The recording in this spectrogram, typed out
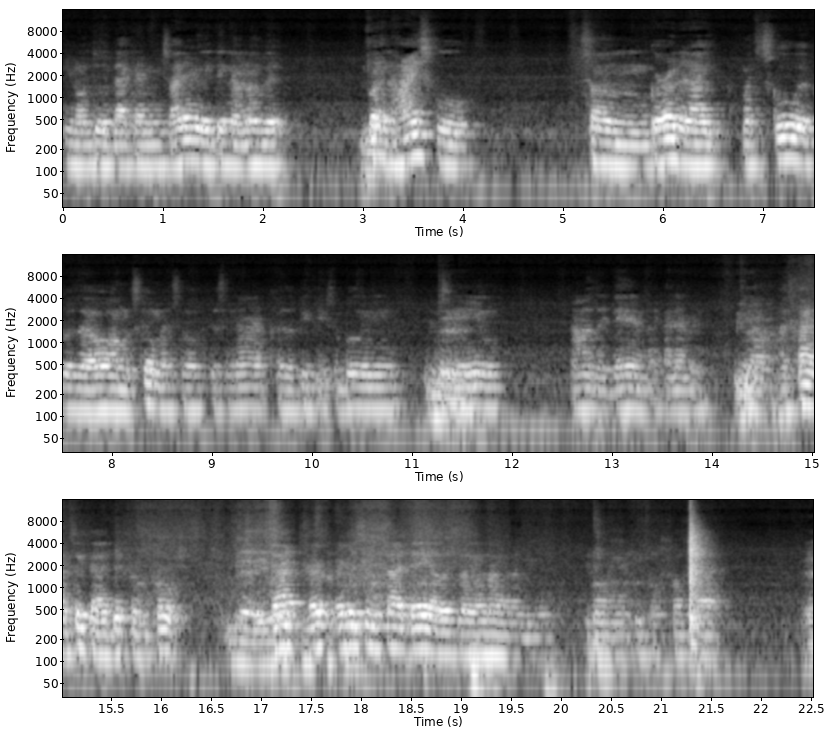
you know, do it back at me, so I didn't really think none of it. But in high school, some girl that I went to school with was like, "Oh, I'm gonna kill myself, this and that, because the people used to bully me, bullying you." And I was like, "Damn!" Like I never, you know, I kind of took that different approach. Yeah, you're That right. ever, ever since that day, I was like, I'm not gonna be bullying people. Fuck that. Yeah.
